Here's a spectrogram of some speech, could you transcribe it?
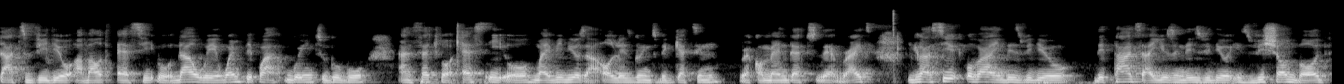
that video about SEO that way when people are going to Google and search for SEO my videos are always going to be getting recommended to them right? You can see over in this video the tags I use in this video is vision board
